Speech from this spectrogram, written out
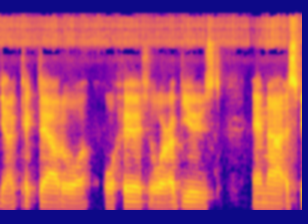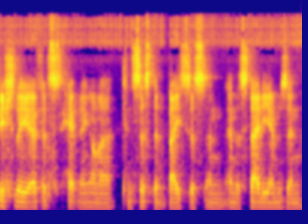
you know, kicked out or or hurt or abused and uh, especially if it's happening on a consistent basis in, in the stadiums and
